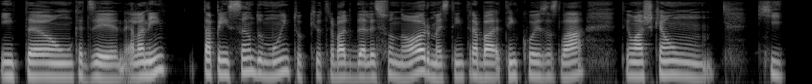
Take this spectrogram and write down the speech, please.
Então, quer dizer, ela nem tá pensando muito que o trabalho dela é sonoro, mas tem trabalho, tem coisas lá. Então, eu acho que é um que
